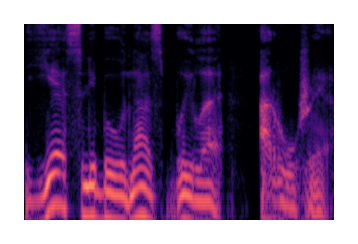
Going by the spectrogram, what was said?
если бы у нас было оружие.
